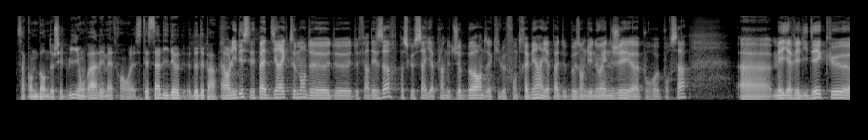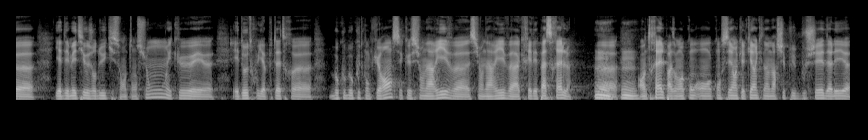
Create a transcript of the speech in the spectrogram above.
50 bornes de chez lui, on va les mettre en relais. C'était ça l'idée de départ. Alors l'idée, c'était pas directement de, de- faire des offres, parce que ça, il y a plein de job boards qui le font très bien, il n'y a pas de besoin d'une ONG pour, pour ça. Mais il y avait l'idée qu'il il y a des métiers aujourd'hui qui sont en tension et, et, d'autres où il y a peut-être beaucoup, beaucoup de concurrence et que si on arrive, si on arrive à créer des passerelles Mmh, mmh. entre elles, par exemple en, con- en conseillant quelqu'un qui est dans un marché plus bouché d'aller euh,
